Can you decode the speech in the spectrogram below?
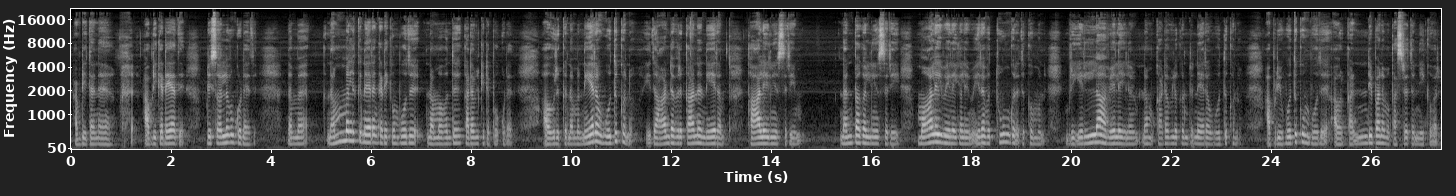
அப்படி தானே அப்படி கிடையாது. அப்படி சொல்லவும் கூடாது. நம்ம நம்மளுக்கு நேரம் கிடைக்கும் போது நம்ம வந்து கடவுள்கிட்ட போகக்கூடாது. அவருக்கு நம்ம நேரம் ஒதுக்கணும். இது ஆண்டவருக்கான நேரம். காலையிலையும் சரி நண்பகல்லையும் சரி மாலை வேலைகளையும் இரவு தூங்குறதுக்கு முன் இப்படி எல்லா வேலைகளையும் நம் கடவுளுக்குன்ட்டு நேரம் ஒதுக்கணும். அப்படி ஒதுக்கும் போது அவர் கண்டிப்பாக நம்ம கஷ்டத்தை நீக்குவார்.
